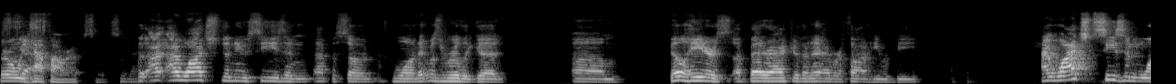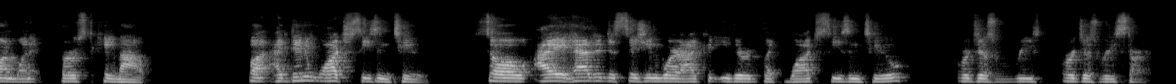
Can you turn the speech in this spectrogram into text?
They're only Yeah. half hour episodes. So that, I, I watched the new season episode one. It was really good. Um, Bill Hader's a better actor than I ever thought he would be. I watched season one when it first came out, but I didn't watch season two. So I had a decision where I could either like watch season two or just re or just restart.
